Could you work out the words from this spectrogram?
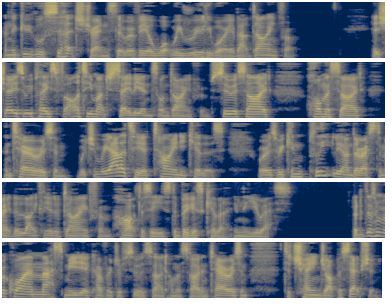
and the Google search trends that reveal what we really worry about dying from. It shows that we place far too much salience on dying from suicide, homicide, and terrorism, which in reality are tiny killers, whereas we completely underestimate the likelihood of dying from heart disease, the biggest killer in the US. But it doesn't require mass media coverage of suicide, homicide, and terrorism to change our perception.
